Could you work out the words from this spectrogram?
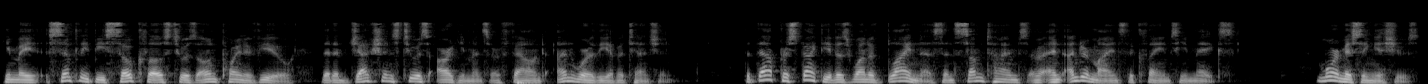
He may simply be so close to his own point of view that objections to his arguments are found unworthy of attention. But that perspective is one of blindness and sometimes uh, and undermines the claims he makes. More missing issues.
